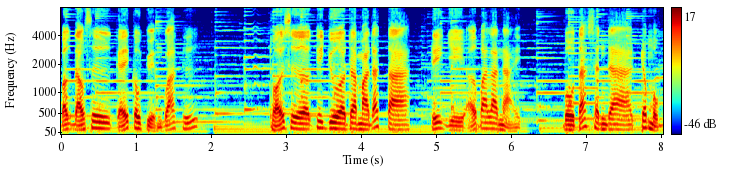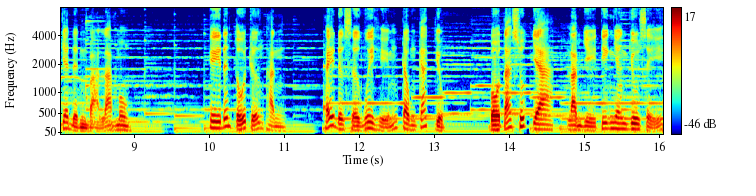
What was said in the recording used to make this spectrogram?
bậc đạo sư kể câu chuyện quá khứ. Thuở xưa khi vua Ramadatta trị vì ở Ba La Nại, Bồ Tát sinh ra trong một gia đình bà La Môn. Khi đến tuổi trưởng thành, thấy được sự nguy hiểm trong các dục, Bồ Tát xuất gia làm vị tiên nhân du sĩ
